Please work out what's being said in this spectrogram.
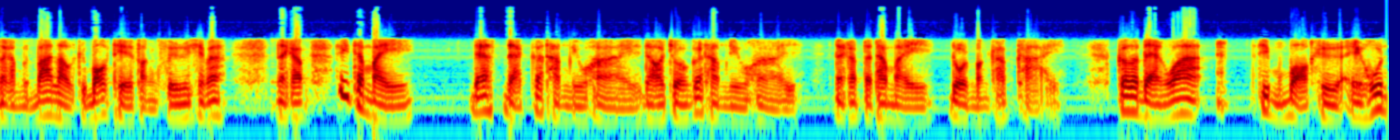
นะครับเหมือนบ้านเราคือ block trade ฝั่งซื้อใช่ไหมนะครับเฮ้ยทำไม NASDAQ ก็ทำ new high ดาวโจนส์ก็ทำ new high นะครับ แต่ทำไมโดนบังคับขาย ก็แสดงว่าที่ผมบอกคือไอ้หุ้น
